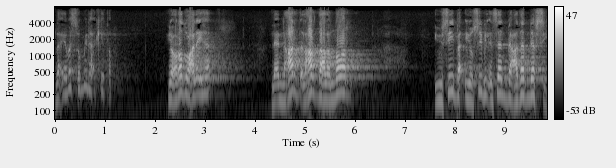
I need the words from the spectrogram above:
لا يمسهم منها أكيد طبعا. يعرضوا عليها لأن عرض العرض على النار يصيب, يصيب الإنسان بعذاب نفسي.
